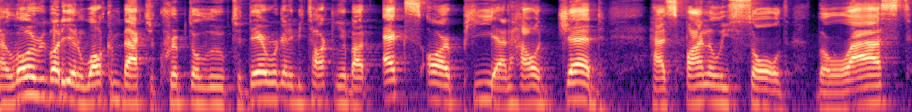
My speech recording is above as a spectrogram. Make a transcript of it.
Hello everybody and welcome back to Crypto Loop. Today we're going to be talking about XRP and how Jed has finally sold the last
